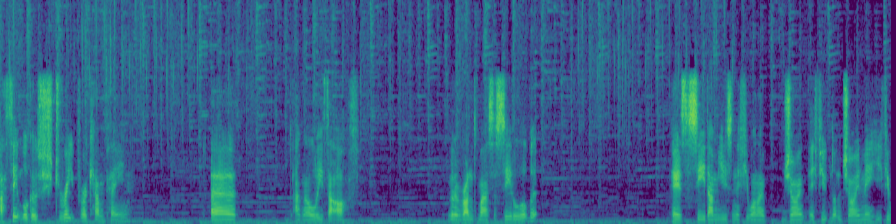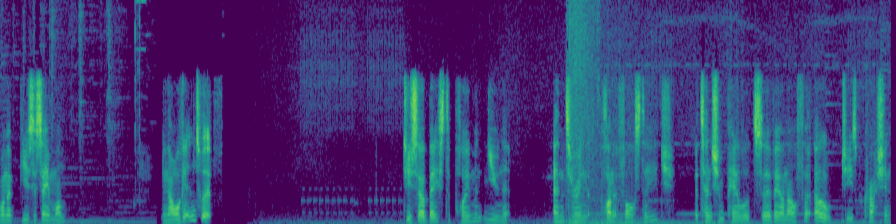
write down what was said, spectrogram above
I think we'll go straight for a campaign. Uh, I'm going to leave that off. I'm going to randomise the seed a little bit. Here's the seed I'm using if you want to join, if you, not join me, if you want to use the same one. And now we'll get into it. do you GSO base deployment unit entering planet 4 stage. Attention payload survey on Alpha. Oh, geez, we're crashing.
